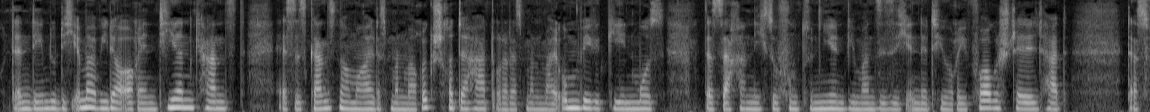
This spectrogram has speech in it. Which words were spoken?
und an dem du dich immer wieder orientieren kannst. Es ist ganz normal, dass man mal Rückschritte hat oder dass man mal Umwege gehen muss, dass Sachen nicht so funktionieren, wie man sie sich in der Theorie vorgestellt hat, dass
